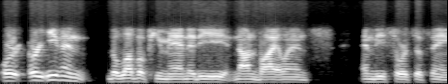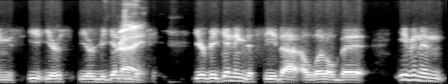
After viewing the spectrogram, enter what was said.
or, or even the love of humanity, nonviolence, and these sorts of things. You're, you're beginning right. to, you're beginning to see that a little bit, even in,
